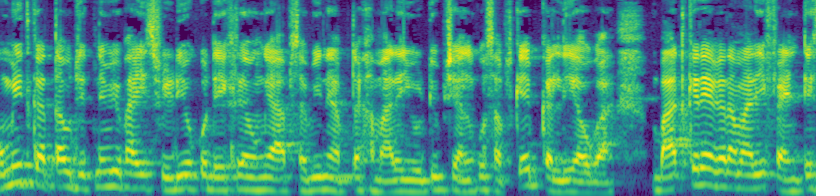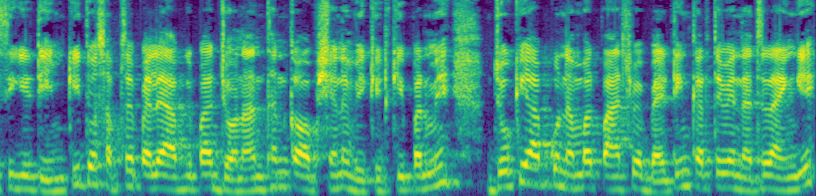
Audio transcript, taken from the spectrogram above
उम्मीद करता हूँ, जितने भी भाई इस वीडियो को देख रहे होंगे, आप सभी ने अब तक हमारे यूट्यूब चैनल को सब्सक्राइब कर लिया होगा। बात करें अगर हमारी फैंटेसी की टीम की तो सबसे पहले आपके पास जोनाथन का ऑप्शन है विकेट कीपर में, जो कि आपको नंबर पाँच पे बैटिंग करते हुए नज़र आएँगे।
